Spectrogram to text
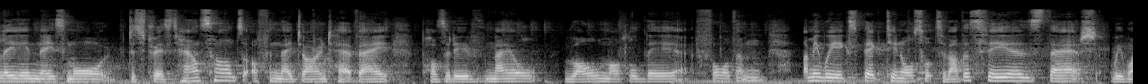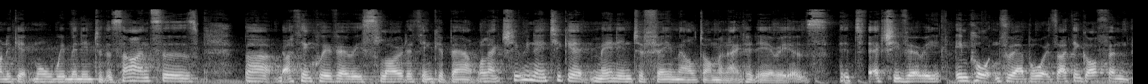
particularly in these more distressed households. Often they don't have a positive male role model there for them. I mean, we expect in all sorts of other spheres that we want to get more women into the sciences, but I think we're very slow to think about, well, actually, we need to get men into female dominated areas. It's actually very important for our boys. I think often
